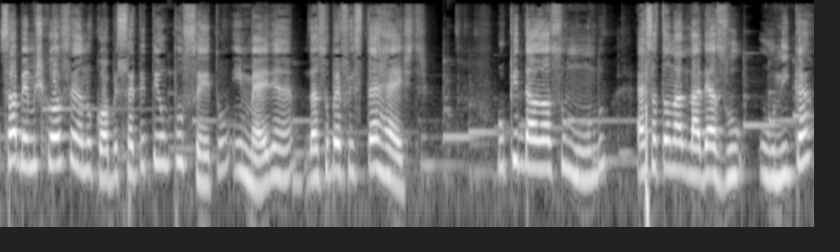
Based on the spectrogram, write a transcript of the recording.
sabemos que o oceano cobre 71% em média né, da superfície terrestre, o que dá ao nosso mundo essa tonalidade azul única,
